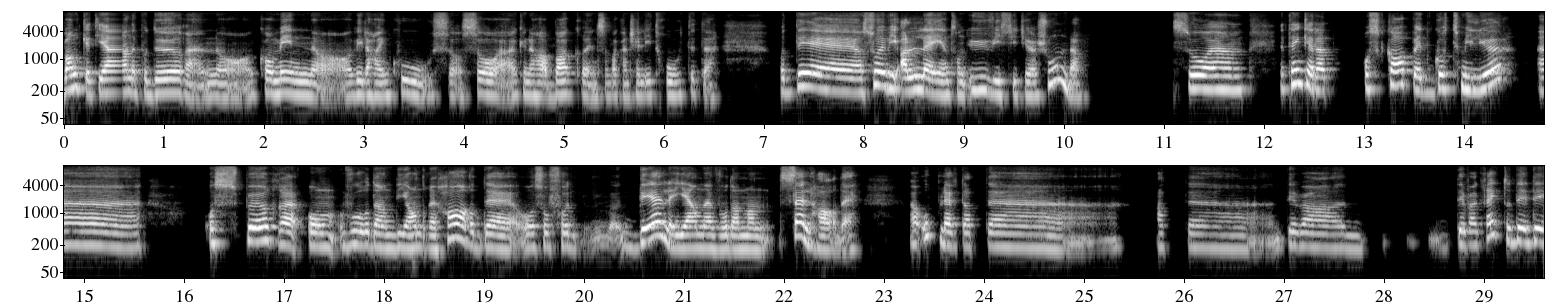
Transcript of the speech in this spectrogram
banket gjerne på døren og kom inn og ville ha en kos, og så kunne jeg ha bakgrunn som var kanskje litt rotete. Og, det, så er vi alle i en sånn uviss situasjon, da. Så eh, jeg tenker at å skape et godt miljø eh, og spørre om hvordan de andre har det, og så fordele gjerne hvordan man selv har det. Jeg har opplevd at, eh, at eh, det, var, det var greit. Og det, det,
